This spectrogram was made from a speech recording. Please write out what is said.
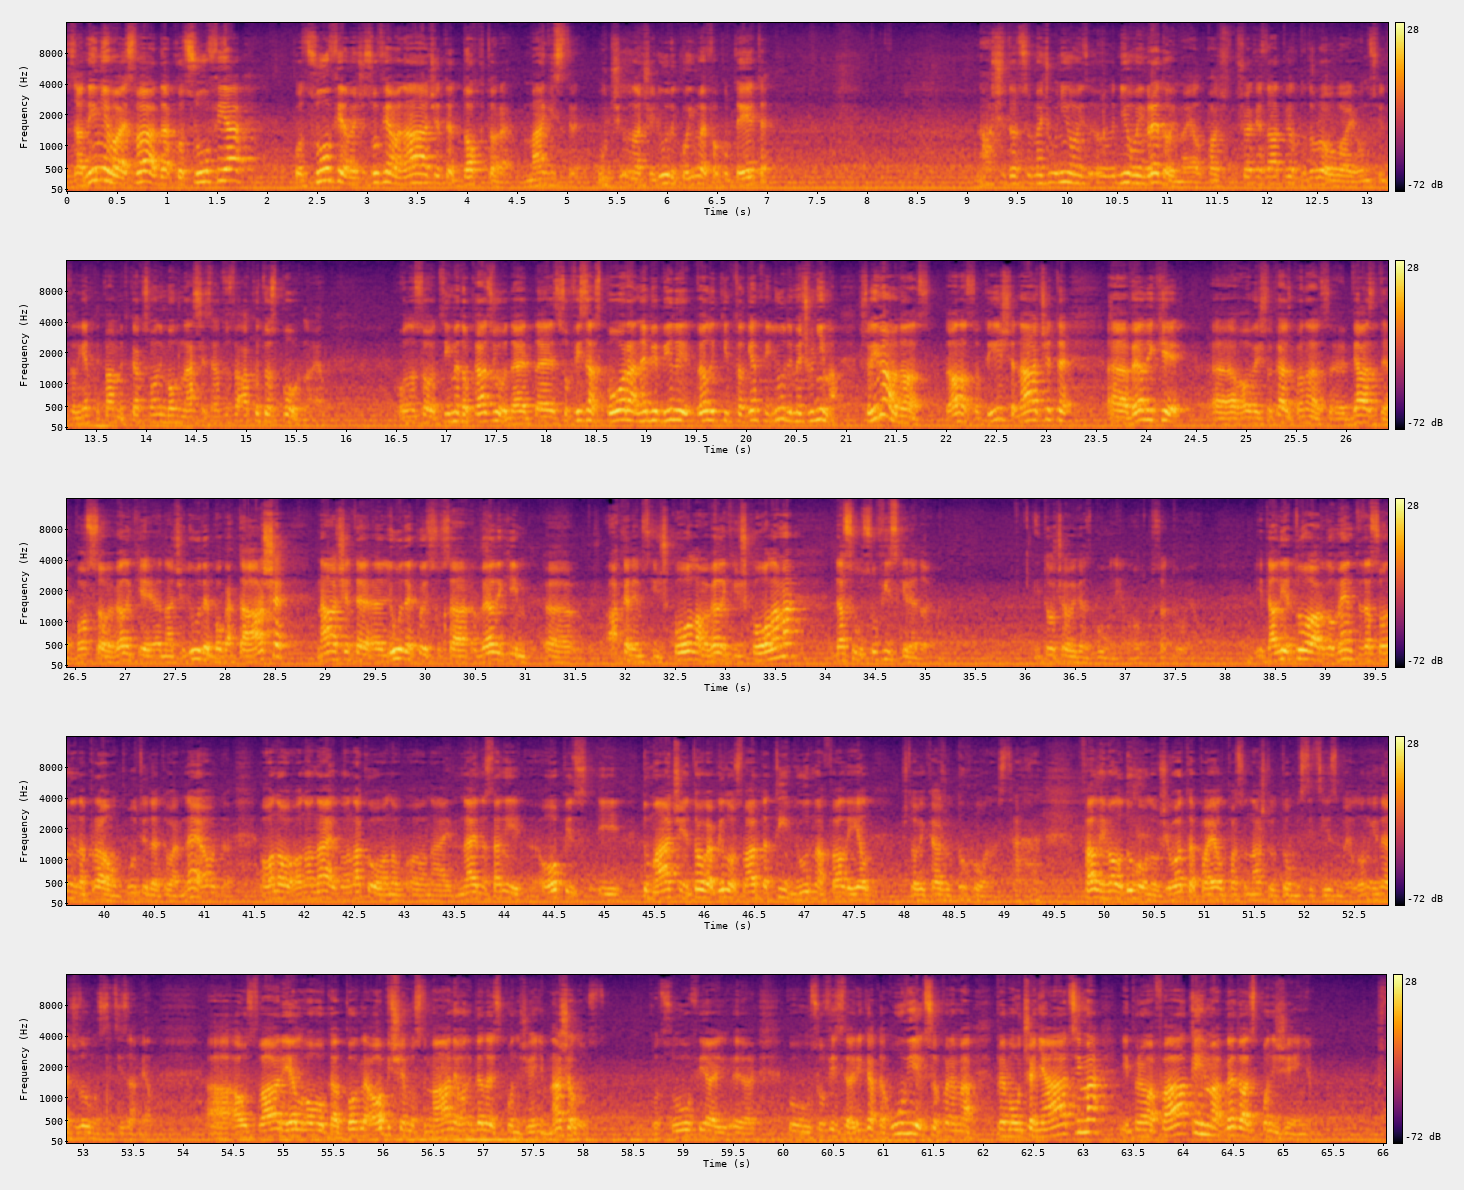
Zanimljiva je stvar da kod Sufija, kod Sufija, među Sufijama nađete doktore, magistre, uči, znači ljudi koji imaju fakultete, Znači da su među njihovim, njihovim redovima, jel? Pa čovjek je znati, jel, to dobro, ovaj, oni su inteligentni, pamet, kako su oni mogli nasjeti, ako je to sporno, jel? Odnosno, time dokazuju da je, da je sufizam spora, ne bi bili veliki inteligentni ljudi među njima. Što imamo danas? Danas otiše, naćete e, velike, uh, ove što kažu kod nas, e, gazde, bosove, velike, znači ljude, bogataše, naćete ljude koji su sa velikim akademskim školama, velikim školama, da su u sufijski redovima. I to čovjek ga zbuni, jel? I da li je to argument da su oni na pravom putu da je to ne, ono ono naj onako ono onaj najjednostavniji opis i tumačenje toga bilo stvar da tim ljudima fali jel što vi kažu duhovna strana. Fali malo duhovnog života pa jel pa su našli u tom misticizmu jel oni inače zovu misticizam jel. A, a u stvari jel ovo kad pogleda obične muslimane oni gledaju s poniženjem nažalost kod Sufija i e, u Sufijska Rikata uvijek su prema prema učenjacima i prema fakihima gledali s poniženjem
